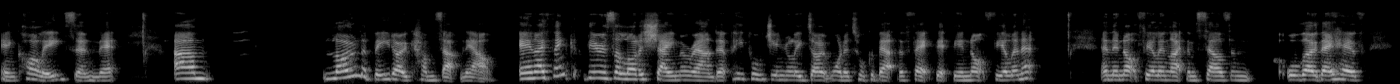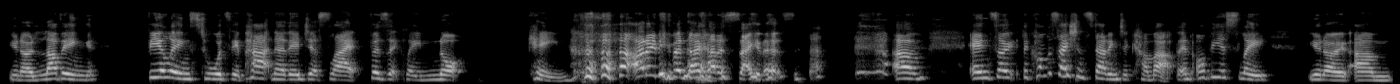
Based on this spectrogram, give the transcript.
and colleagues and that, um, low libido comes up now. And I think there is a lot of shame around it. People generally don't want to talk about the fact that they're not feeling it and they're not feeling like themselves. And although they have, you know, loving feelings towards their partner, they're just like physically not keen. I don't even know how to say this. um, and so the conversation's starting to come up. And obviously, you know, um,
